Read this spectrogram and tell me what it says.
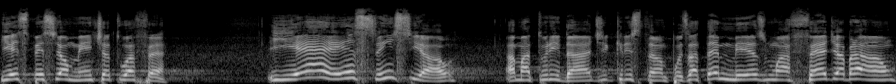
e especialmente a tua fé. E é essencial a maturidade cristã, pois até mesmo a fé de Abraão,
